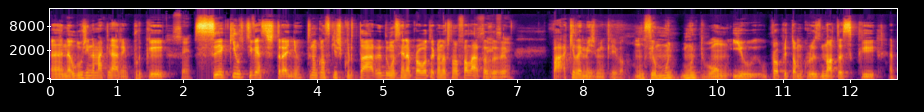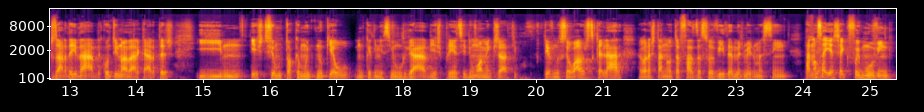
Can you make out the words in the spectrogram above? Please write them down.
uh, na luz e na maquilhagem. Porque sim. se aquilo estivesse estranho, tu não conseguias cortar de uma cena para a outra quando eles estão a falar, sim, estás a ver? Sim. Pá, aquilo é mesmo incrível. Um filme muito, muito bom e o, o próprio Tom Cruise nota-se que, apesar da idade, continua a dar cartas e hum, este filme toca muito no que é o, um bocadinho assim o legado e a experiência de um homem que já, tipo, esteve no seu auge, se calhar, agora está noutra fase da sua vida, mas mesmo assim, pá, não Sim. sei, achei que foi moving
